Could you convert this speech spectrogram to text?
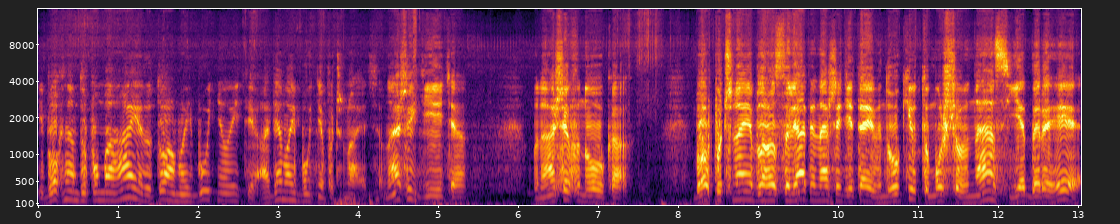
І Бог нам допомагає до того майбутнього йти. А де майбутнє починається? В наших дітях, в наших внуках. Бог починає благословляти наших дітей і внуків, тому що в нас є береги.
